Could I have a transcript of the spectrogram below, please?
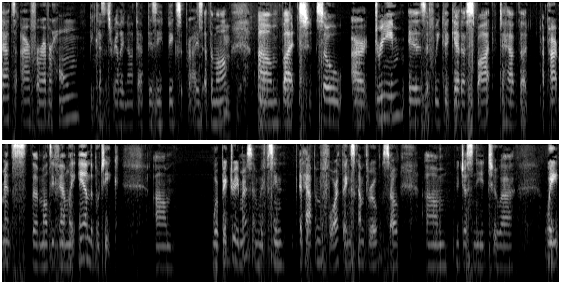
that's our forever home because it's really not that busy. Big surprise at the mall. Um, but so our dream is if we could get a spot to have the apartments, the multifamily, and the boutique. Um, we're big dreamers, and we've seen it happen before. Things come through, so um, we just need to uh, wait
